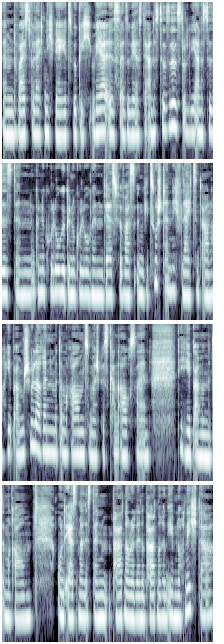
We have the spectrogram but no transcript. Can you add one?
Ähm, du weißt vielleicht nicht, wer jetzt wirklich wer ist, also wer ist der Anästhesist oder die Anästhesistin, Gynäkologe, Gynäkologin, wer ist für was irgendwie zuständig. Vielleicht sind auch noch Hebammen, Schülerinnen mit im Raum, zum Beispiel, es kann auch sein, die Hebamme mit im Raum. Und erstmal ist dein Partner oder deine Partnerin eben noch nicht da,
